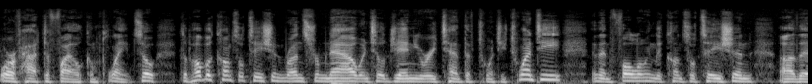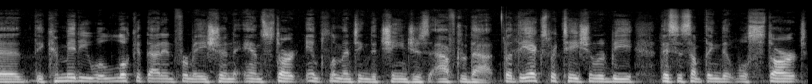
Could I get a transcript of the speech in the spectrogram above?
or have had to file complaints. So the public consultation runs from now until January 10th of 2020, and then following the consultation, uh, the, the committee will look at that information and start implementing the changes after that. But the expectation would be this is something that will start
